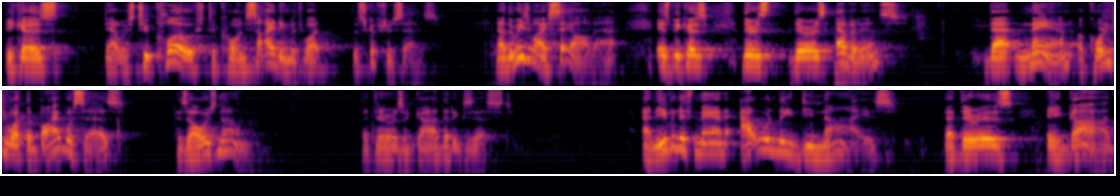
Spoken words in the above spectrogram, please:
because that was too close to coinciding with what the scripture says. Now, the reason why I say all that is because there's, there is evidence that man, according to what the Bible says, has always known that there is a God that exists. And even if man outwardly denies that there is a God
